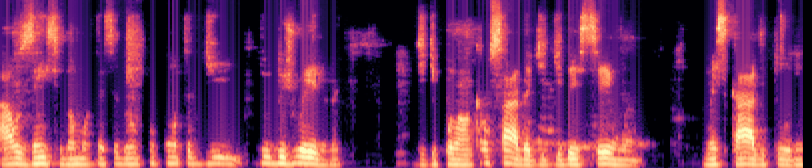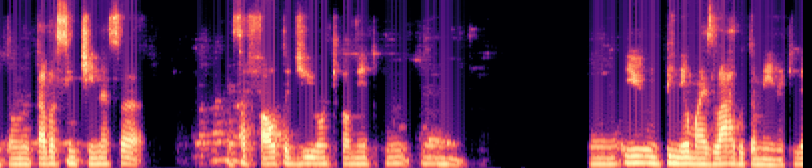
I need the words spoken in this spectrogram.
a ausência do amortecedor por conta de, do, do joelho, né? De, de, pular uma calçada, de, de descer uma, uma escada e tudo. Então eu estava sentindo essa, essa falta de um equipamento com, com, com, e um pneu mais largo também, né? Que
